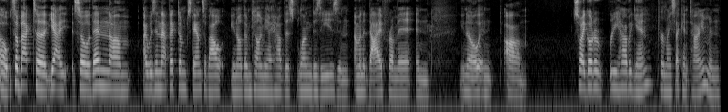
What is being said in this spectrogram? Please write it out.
Oh, so back to yeah. So then um, I was in that victim stance about you know them telling me I have this lung disease and I'm gonna die from it and you know and um. So I go to rehab again for my second time and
